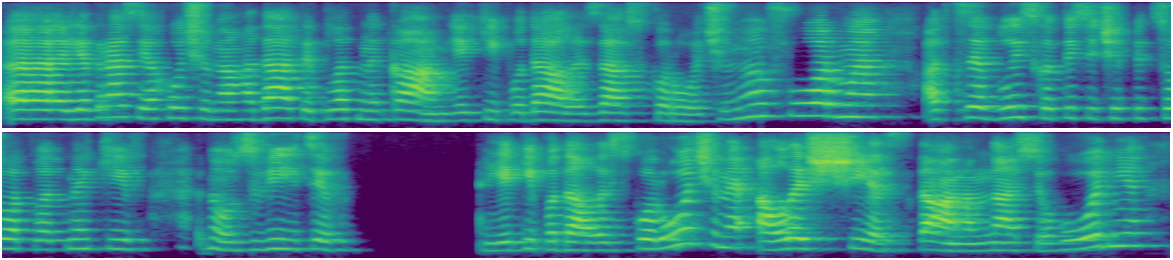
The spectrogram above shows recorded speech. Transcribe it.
е, якраз я хочу нагадати платникам, які подали за скороченою формою, а це близько 1500 платників ну, звітів, які подали скорочене, але ще станом на сьогодні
